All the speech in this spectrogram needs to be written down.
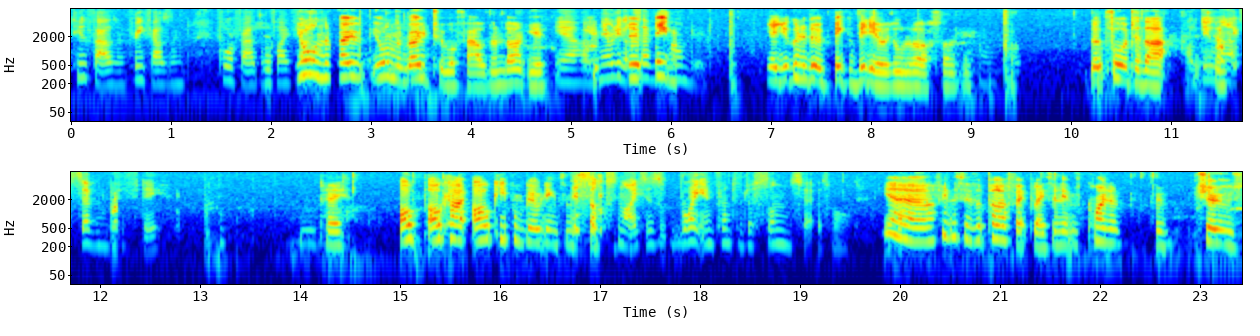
2,000, 3,000, 4,000, 5,000. You're on the road. You're on the road to a thousand, aren't you? Yeah, I've nearly got a big- 700. Yeah, you're gonna do a big video with all of us, aren't you? Look forward to that. I'll It's do gonna one at 750. Okay. I'll I'll I'll keep on building some This stuff. looks nice. It's right in front of the sunset as well. Yeah, I think this is a perfect place, and it kind of shows.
